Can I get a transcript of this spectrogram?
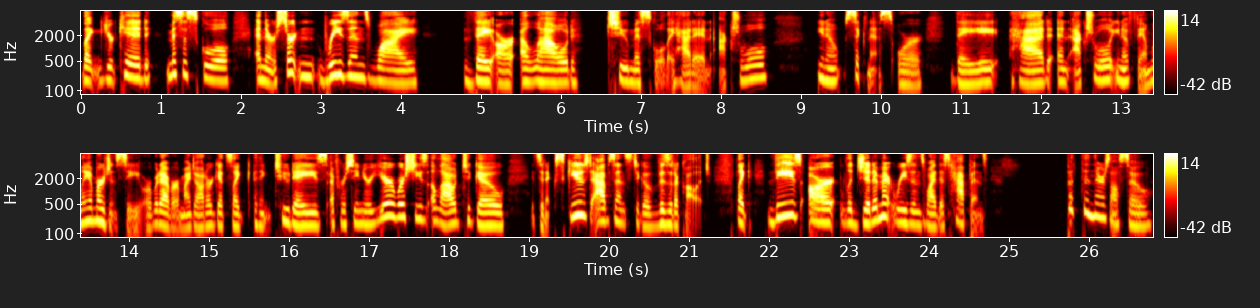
Like your kid misses school, and there are certain reasons why they are allowed to miss school. They had an actual you know, sickness or they had an actual, you know, family emergency or whatever. My daughter gets like, I think two days of her senior year where she's allowed to go. It's an excused absence to go visit a college. Like these are legitimate reasons why this happens. But then there's also,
